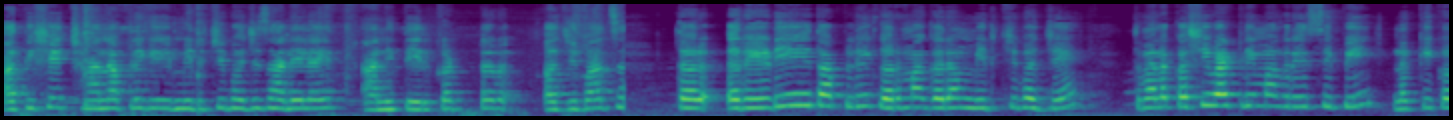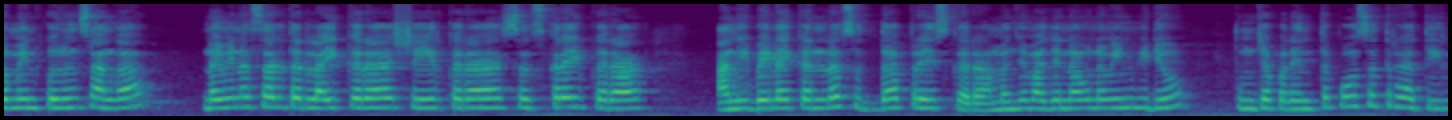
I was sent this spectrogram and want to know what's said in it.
अतिशय छान आपली मिरची भजी झालेले आहेत आणि तेलकट तर अजिबात तर रेडी आहेत आपली गरमागरम मिरची भजे. तुम्हाला कशी वाटली मग रेसिपी नक्की कमेंट करून सांगा. नवीन असाल तर लाईक करा शेअर करा सबस्क्राईब करा आणि बेलायकनला सुद्धा प्रेस करा. म्हणजे माझे नवनवीन व्हिडिओ तुमच्यापर्यंत पोहोचत राहतील.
